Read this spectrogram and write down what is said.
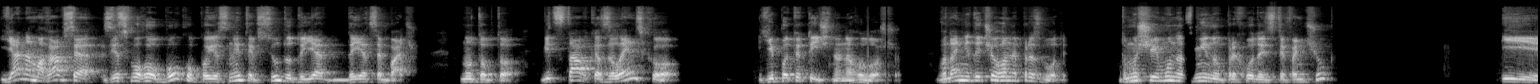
я намагався зі свого боку пояснити всюди, де я, де я це бачу. Ну тобто, відставка Зеленського гіпотетично наголошую, вона ні до чого не призводить. Тому що йому на зміну приходить Стефанчук, і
